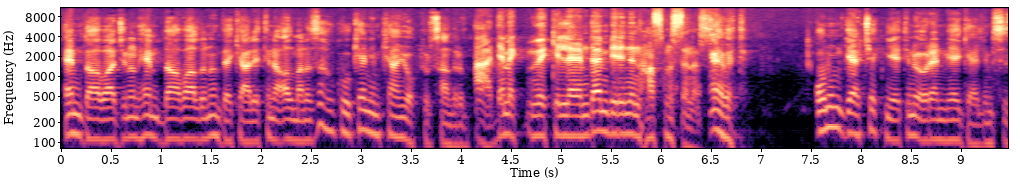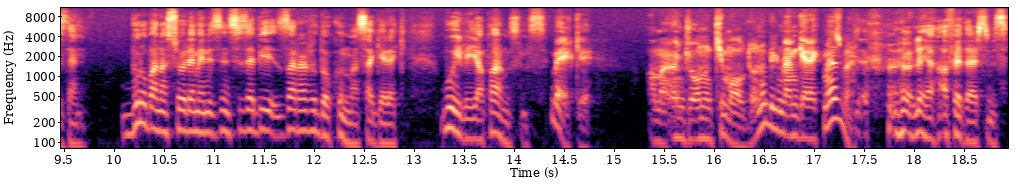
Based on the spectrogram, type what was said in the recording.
Hem davacının hem davalının vekaletini almanıza hukuken imkan yoktur sanırım. Aa, demek müvekkillerimden birinin has mısınız? Evet. Onun gerçek niyetini öğrenmeye geldim sizden. Bunu bana söylemenizin size bir zararı dokunmasa gerek. Bu iyiliği yapar mısınız? Belki. Ama önce onun kim olduğunu bilmem gerekmez mi? Öyle ya affedersiniz.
